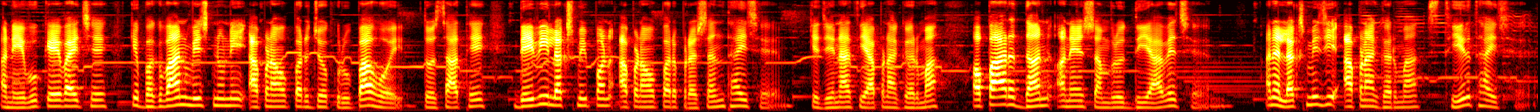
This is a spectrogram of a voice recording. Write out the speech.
અને એવું કહેવાય છે કે ભગવાન વિષ્ણુની આપણા ઉપર જો કૃપા હોય, તો સાથે દેવી લક્ષ્મી પણ આપણા ઉપર પ્રસન્ન થાય છે, કે જેનાથી આપણા ઘરમાં અપાર ધન અને સમૃદ્ધિ આવે છે. અને લક્ષ્મીજી આપણા ઘરમાં સ્થિર થાય છે.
